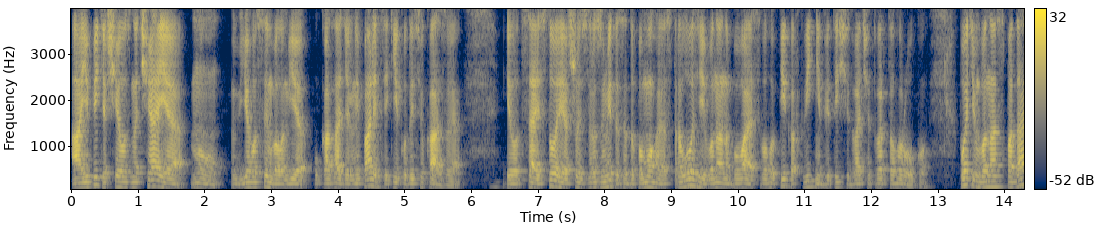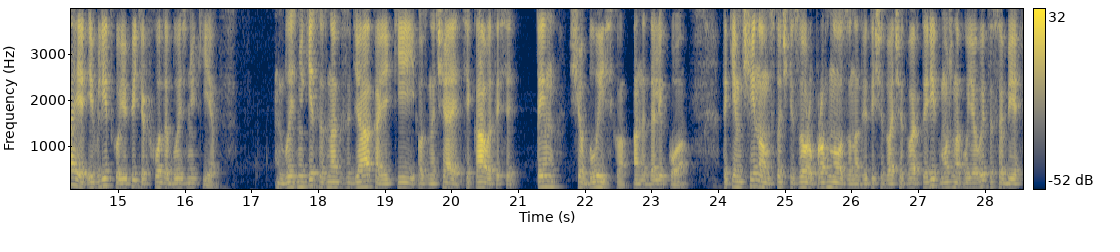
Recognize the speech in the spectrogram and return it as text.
А Юпітер ще означає, ну, його символом є указательний палець, який кудись указує. І от ця історія щось зрозуміти за допомогою астрології, вона набуває свого піка в квітні 2024 року. Потім вона спадає, і влітку Юпітер входить близнюки. Близнюки це знак зодіака, який означає цікавитися тим, що близько, а не далеко. Таким чином, з точки зору прогнозу на 2024 рік, можна уявити собі,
